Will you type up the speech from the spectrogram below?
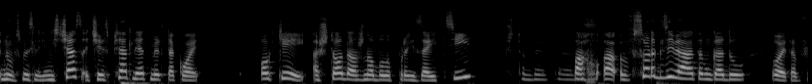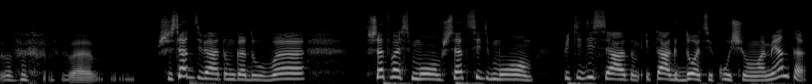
ну, в смысле, не сейчас, а через 50 лет мир такой. Окей, а что должно было произойти Чтобы это... пох- а, в 49-м году, ой, там, в, в- в- в 69-м году, в 68-м, 67-м, 50-м и так до текущего момента,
